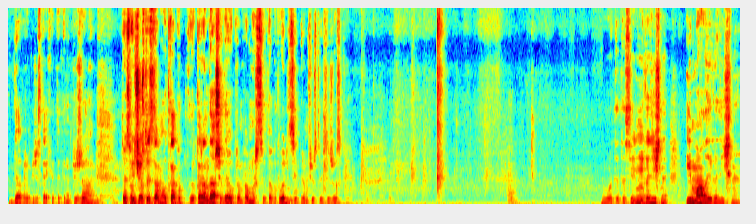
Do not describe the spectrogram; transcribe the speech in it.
Да, прям перескакивает такая напряженная. а, То есть вы чувствуете там, вот как вот карандашик, да, вы прям по мышце вот так вот водите, и прям чувствуете жестко. Вот это средняя ягодичная и малая ягодичная.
